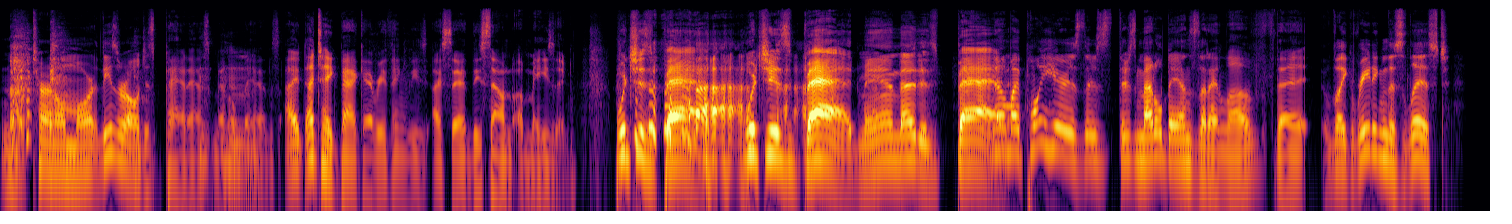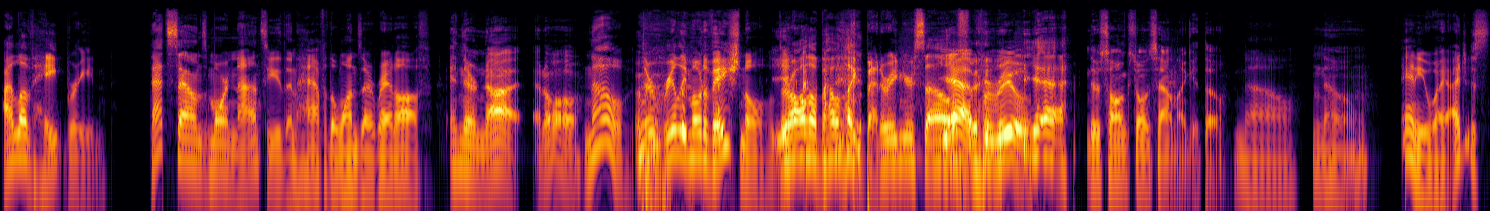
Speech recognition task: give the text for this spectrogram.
Nocturnal More. These are all just badass metal Mhm. bands. I, I take back everything these I said. These sound amazing. Which is bad. Which is bad, man. That is bad. No, my point here is there's there's metal bands that I love that like reading this list. I love Hatebreed. That sounds more Nazi than half of the ones I read off. and they're not at all. No, they're really motivational. They're Yeah. all about like bettering yourself. Yeah, for real. yeah. Their songs don't sound like it though. No. No. Anyway, I just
